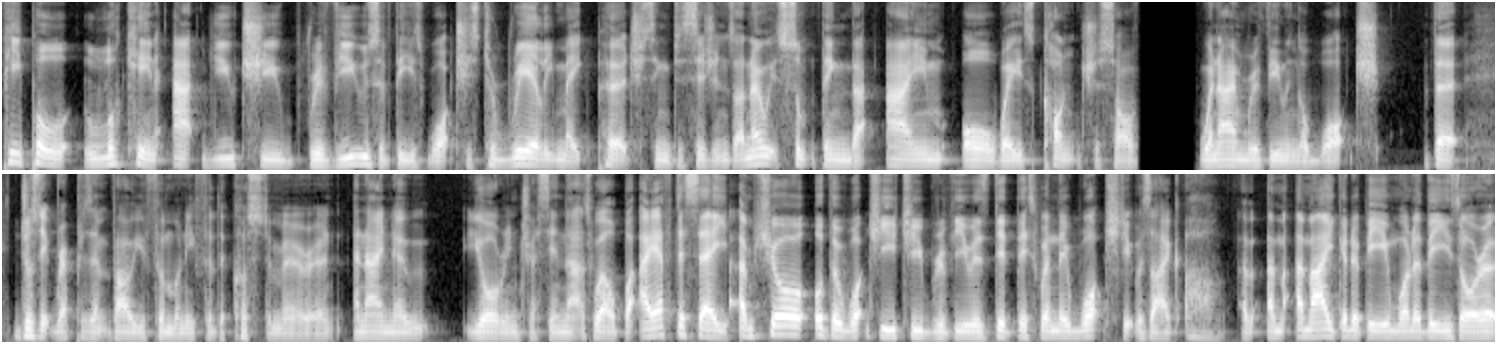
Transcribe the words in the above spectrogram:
people looking at YouTube reviews of these watches to really make purchasing decisions. I know it's something that I'm always conscious of when I'm reviewing a watch that does it represent value for money for the customer and, and I know you're interested in that as well. But I have to say, I'm sure other watch YouTube reviewers did this when they watched it was like, oh, am, am I going to be in one of these or uh,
